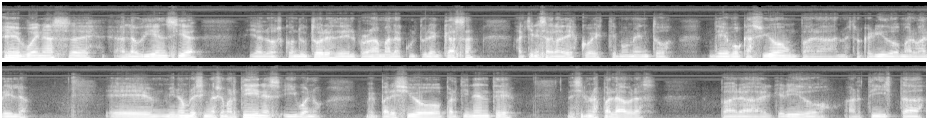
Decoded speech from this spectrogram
Eh, buenas a la audiencia y a los conductores del programa La Cultura en Casa, a quienes agradezco este momento de evocación para nuestro querido Omar Varela. Eh, mi nombre es Ignacio Martínez y bueno, me pareció pertinente decir unas palabras para el querido artista,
